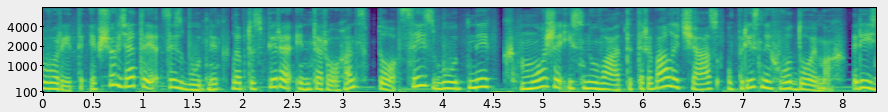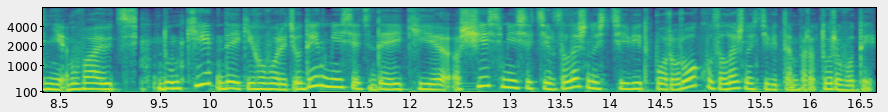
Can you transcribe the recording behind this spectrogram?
говорити. Якщо взяти цей збудник лептоспіра інтероганс, то цей збудник може існувати тривалий час у різних водоймах. Різні бувають думки, деякі говорять один місяць, деякі шість місяців, в залежності від пору року, в залежності від температури води.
